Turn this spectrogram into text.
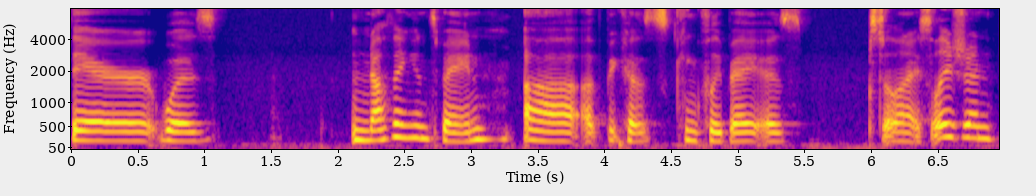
There was nothing in Spain uh, because King Felipe is still in isolation.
